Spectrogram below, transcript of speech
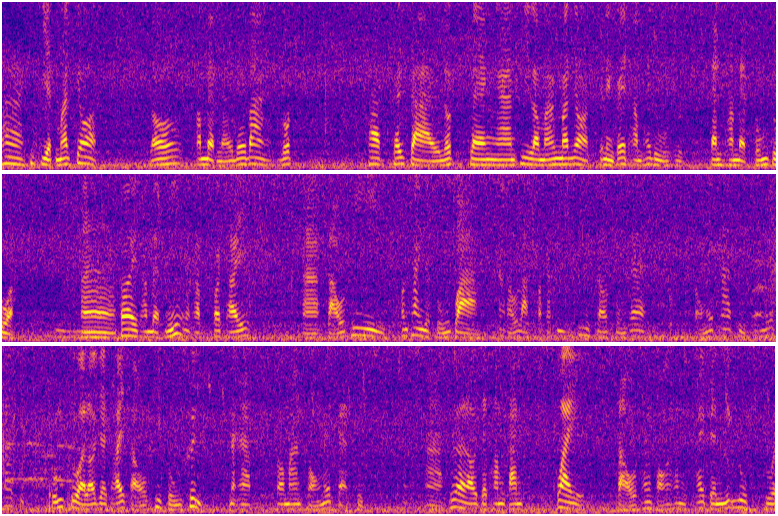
ถ้าขี้เกียจมัดยอด แล้วทำแบบไหนได้บ้างลดค่าใช้จ่ายลดแรงงานที่เรามามัดยอดหนึ่งก็จะทำให้ดูคือการทำแบบซุ้มจั่วอ่าก็จะทำแบบนี้นะครับ ก็ใช้อ่า เสาที่ค่อนข้างจะสูงกว่าเสาหลักปกติที่เราสูงแค่สองเมตรห้าสิบสองเมตรห้าสิบซุ้มจั่วเราจะใช้เสาที่สูงขึ้นนะครับ ประมาณสองเมตรแปดสิบอ่าเพื่อเราจะทำการไขว้เสาทั้งสองอันให้เป็นรูปจั่ว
